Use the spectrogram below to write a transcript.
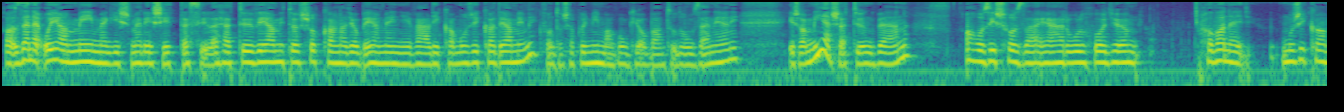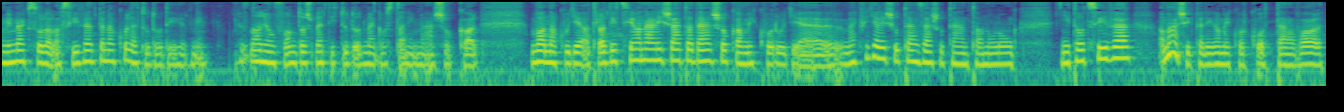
a zene olyan mély megismerését teszi lehetővé, amitől sokkal nagyobb élményé válik a muzsika, de ami még fontosabb, hogy mi magunk jobban tudunk zenélni, és a mi esetünkben ahhoz is hozzájárul, hogy ha van egy muzsika, ami megszólal a szívedben, akkor le tudod írni. Ez nagyon fontos, mert így tudod megosztani másokkal. Vannak ugye a tradicionális átadások, amikor ugye megfigyelés utánzás után tanulunk nyitott szívvel, a másik pedig, amikor kottával,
